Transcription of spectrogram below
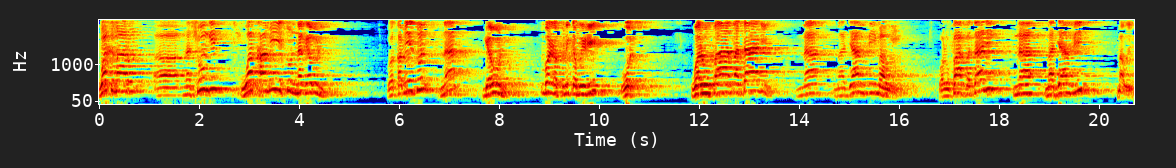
wakhmar uh, na shungi wa qamisun na gauni. Wa qamisun na gauni. Mbona nafunika mwili wote walufafatani na majambi mawili. Walufafatani na majambi mawili.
